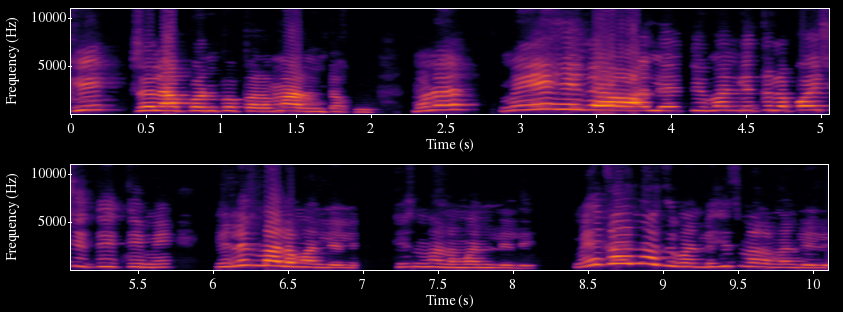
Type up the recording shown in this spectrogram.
की चल आपण पप्पाला मारून टाकू. म्हणून मी हे जेव्हा आले ती म्हणली तुला पैसे देते मी. हिनेच मला म्हणलेले. हीच मला म्हणलेली. मी काय नव्हते म्हणले? हीच मला म्हणलेली.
